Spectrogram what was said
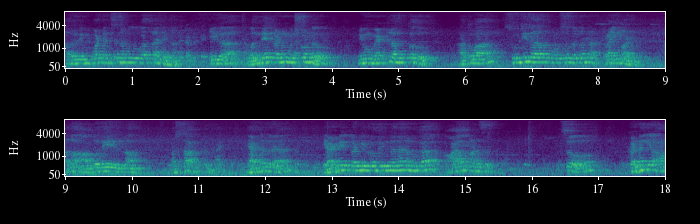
ಅದ್ರ ಇಂಪಾರ್ಟೆನ್ಸ್ ನಮಗೂ ಗೊತ್ತಾಗಿಲ್ಲ. ಈಗ ಒಂದೇ ಕಣ್ಣು ಮುಚ್ಕೊಂಡು ನೀವು ಮೆಟ್ಲು ಹತ್ತೋದು ಅಥವಾ ಸೂಜಿದಾರ ಕೂಡಿಸೋದನ್ನ ಟ್ರೈ ಮಾಡಿ ಅದು ಆಗೋದೇ ಇಲ್ಲ. ಕಷ್ಟ ಆಗ್ತದೆ. ಯಾಕಂದ್ರೆ ಎರಡನೇ ಕಣ್ಣು ಇರೋದ್ರಿಂದ ನಮ್ಗ ಆಳ ಕಾಣಿಸುತ್ತೆ. ಸೊ ಕಣ್ಣಲ್ಲಿ ಆಳ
